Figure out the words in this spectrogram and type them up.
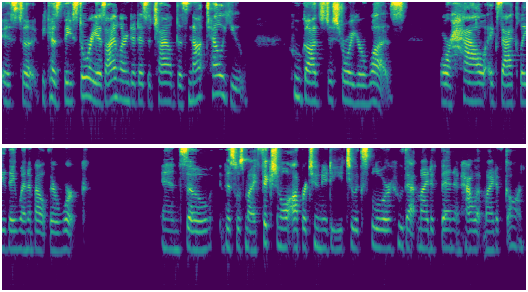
is to because the story as i learned it as a child does not tell you who god's destroyer was or how exactly they went about their work. And so this was my fictional opportunity to explore who that might have been and how it might have gone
